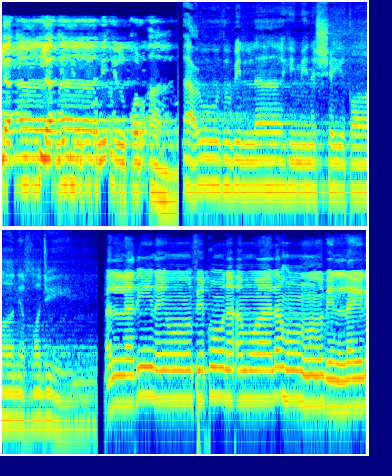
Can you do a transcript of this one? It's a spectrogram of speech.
لآن القرآن. أ ع و ذ ب ا ل ل ه من ا ل ش ي ط ا ن ا ل ج ي م الذين ينفقون أموالهم بالليل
